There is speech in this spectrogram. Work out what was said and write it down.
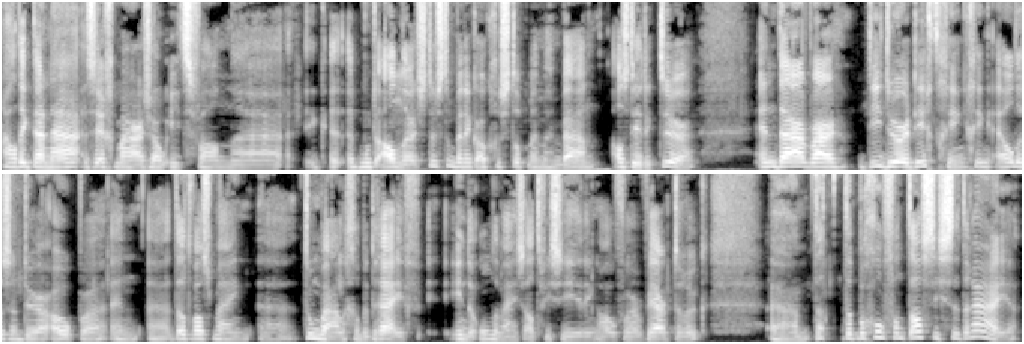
had ik daarna zeg maar zoiets van, ik, het moet anders. Dus toen ben ik ook gestopt met mijn baan als directeur. En daar waar die deur dicht ging, ging elders een deur open. En dat was mijn toenmalige bedrijf in de onderwijsadvisering over werkdruk. Um, dat, dat begon fantastisch te draaien.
